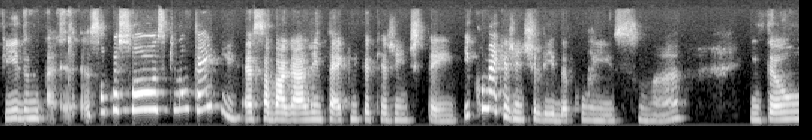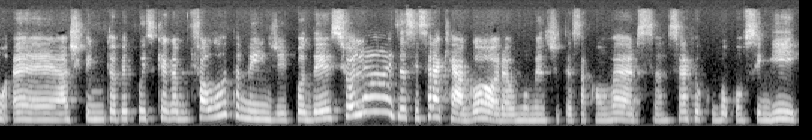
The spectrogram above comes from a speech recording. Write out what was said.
filho, eh, são pessoas que não têm essa bagagem técnica que a gente tem. E como é que a gente lida com isso, né? Então, é, acho que tem muito a ver com isso que a Gabi falou também, de poder se olhar e dizer assim, será que é agora o momento de ter essa conversa? Será que eu vou conseguir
